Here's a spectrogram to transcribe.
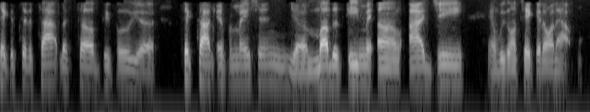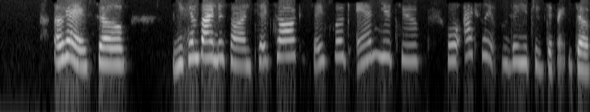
take it to the top. Let's tell people your TikTok information, your mother's email, um, IG, and we're gonna take it on out. Okay, so you can find us on TikTok, Facebook, and YouTube. well, actually, the YouTube's different. So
